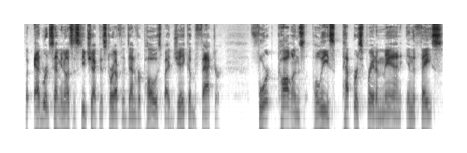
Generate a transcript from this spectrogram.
But Edward sent me notes, and Steve checked this story out from the Denver Post by Jacob Factor. Fort Collins police pepper sprayed a man in the face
